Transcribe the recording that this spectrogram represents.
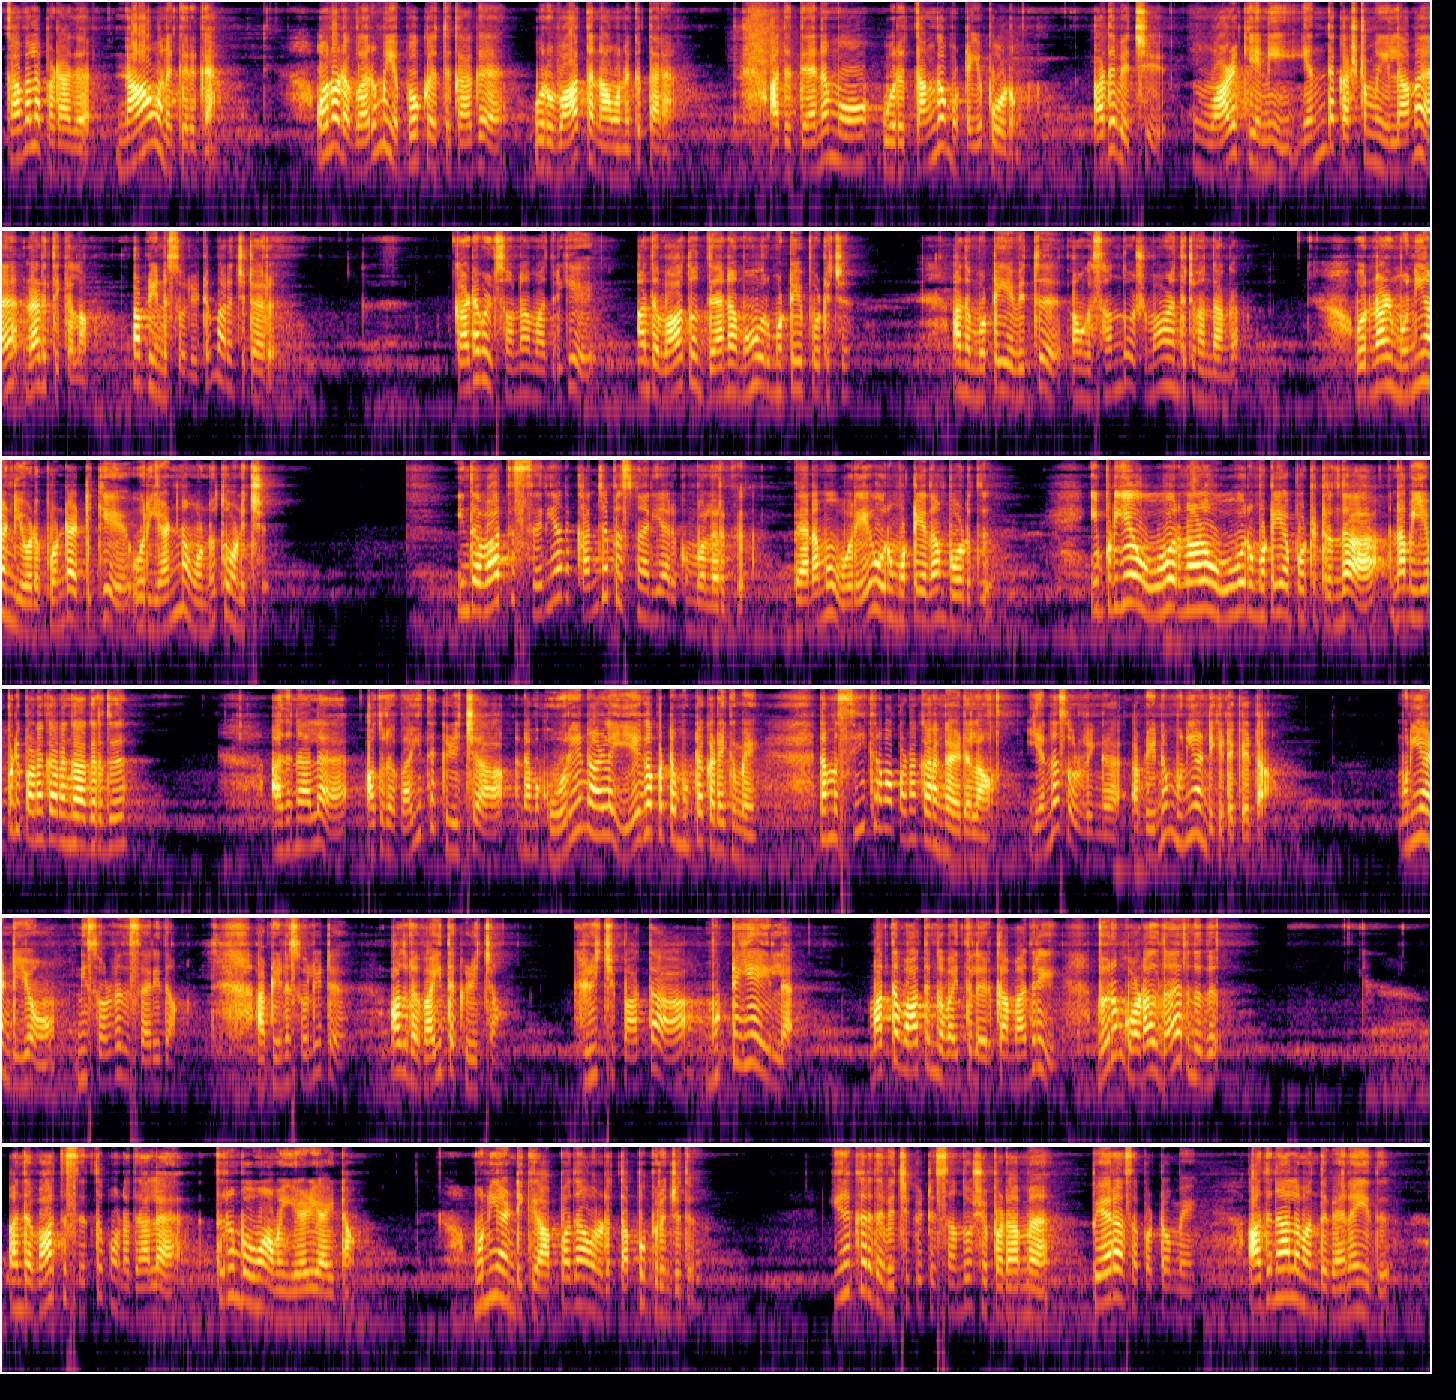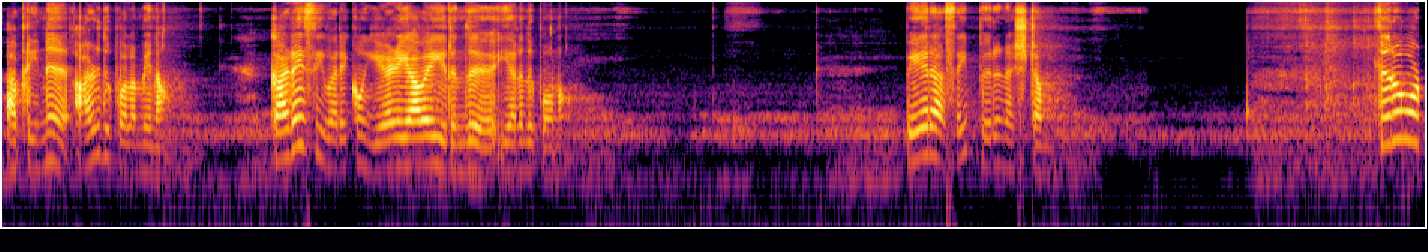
கவலைப்படாத நான் உனக்கு இருக்கேன். உன்னோட வறுமையை போக்குறதுக்காக ஒரு வார்த்தை நான் உனக்கு தரேன். அது தினமும் ஒரு தங்க முட்டையை போடும். அதை வச்சு உன் வாழ்க்கையை நீ எந்த கஷ்டமும் இல்லாமல் நடத்திக்கலாம் அப்படின்னு சொல்லிட்டு மறைச்சிட்டாரு கடவுள் சொன்ன மாதிரியே அந்த வாத்தம் தினமும் ஒரு முட்டையை போட்டுச்சு. அந்த முட்டையை விற்று அவங்க சந்தோஷமாக வாழ்ந்துட்டு வந்தாங்க. ஒரு நாள் முனியாண்டியோட பொண்டாட்டிக்கு ஒரு எண்ணம் ஒன்று தோணுச்சு. இந்த வாத்து சரியான கஞ்ச பிஸ்னாரியா இருக்கும் போல இருக்கு. தினமும் ஒரே ஒரு முட்டையை தான் போடுது. இப்படியே ஒவ்வொரு நாளும் ஒவ்வொரு முட்டையாக போட்டுட்டு இருந்தா நம்ம எப்படி பணக்காரங்க ஆகிறது? அதனால அதோட வயித்தை கிழிச்சா நமக்கு ஒரே நாளில் ஏகப்பட்ட முட்டை கிடைக்குமே. நம்ம சீக்கிரமா பணக்காரங்க ஆயிடலாம். என்ன சொல்றீங்க? அப்படின்னு முனியாண்டி கிட்ட. கேட்டான் முனியாண்டியும் நீ சொல்றது சரிதான் அப்படின்னு சொல்லிட்டு அதோட வயிற்றை கிழிச்சான். கிழிச்சு பார்த்தா முட்டையே இல்லை. மற்ற வாத்துங்க வயிற்றுல இருக்க மாதிரி வெறும் குடல் தான் இருந்தது. அந்த வாத்து செத்து போனதால திரும்பவும் அவன் ஏழையாயிட்டான். முனியாண்டிக்கு அப்பதான் அவனோட தப்பு புரிஞ்சுது. இருக்கிறத வச்சுக்கிட்டு சந்தோஷப்படாம பேராசைப்பட்டோமே அதனால வந்த வினை இது அப்படின்னு அழுது புலம்பினான். கடைசி வரைக்கும் ஏழையாவே இருந்து இறந்து போனான். பேராசை பெருநஷ்டம். திருவோ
